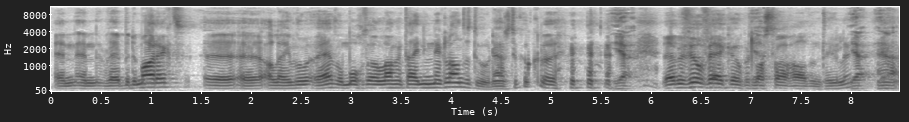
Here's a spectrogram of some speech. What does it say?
en, en we hebben de markt. Eh, eh, alleen we, hè, we mochten al lange tijd niet naar klanten toe. Nou, dat is natuurlijk ook... Ja. Daar hebben veel verkopers last van gehad natuurlijk. Ja, ja.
